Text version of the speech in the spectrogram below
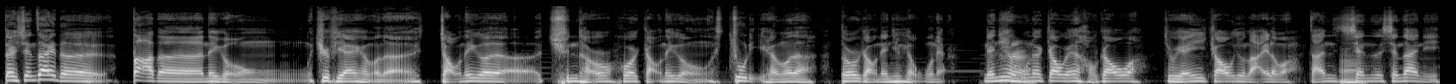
但是现在的大的那种制片什么的，找那个呃群头或者找那种助理什么的，都是找年轻小姑娘。年轻小姑娘招人好招啊，就人一招就来了嘛。咱现在、现在你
